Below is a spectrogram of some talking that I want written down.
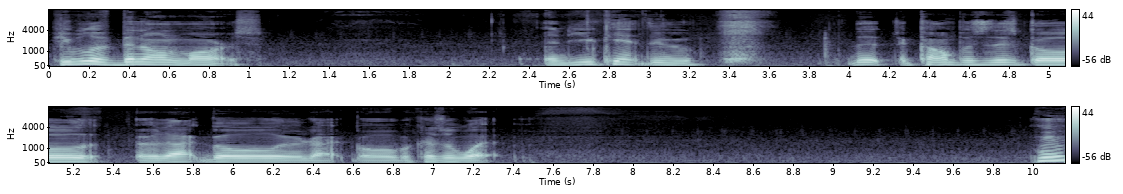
People have been on Mars. And you can't do that accomplish this goal or that goal or that goal because of what? Hmm?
